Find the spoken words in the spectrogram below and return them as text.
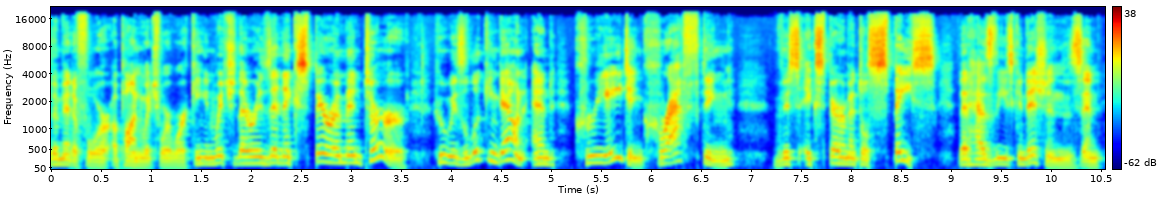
the metaphor upon which we're working, in which there is an experimenter who is looking down and creating, crafting this experimental space that has these conditions and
